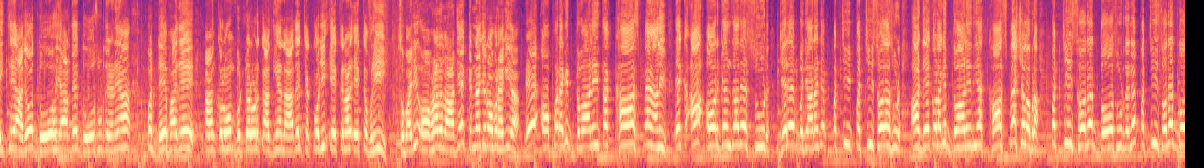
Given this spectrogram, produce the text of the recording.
ਇੱਥੇ ਆ ਜਾਓ 2000 ਦੇ ਦੋ ਸੂਟ ਦੇ ਲੈਣੇ ਆ। ਵੱਡੇ ਫਾਇਦੇ ਅੰਕਲੋਂ ਬੁੱਟਰ ਰੋਡ ਕਾਦੀਆਂ ਲਾ ਦੇ ਚੱਕੋ ਜੀ ਇੱਕ ਨਾਲ ਇੱਕ ਫ੍ਰੀ ਸੋ ਬਾਈ ਜੀ ਆਫਰਾਂ ਦੇ ਲਾ ਦਿਆ ਕਿੰਨਾ ਚਿਰ ਆਫਰ ਹੈਗੀ ਆ? ਇਹ ਆਫਰ ਹੈਗੀ ਦੀਵਾਲੀ ਤੱਕ ਖਾਸ ਭੈਣਾਂ ਲਈ। ਇੱਕ ਆ ਔਰਗੈਂਜ਼ਾ ਦੇ ਸੂਟ ਜਿਹੜੇ ਬਾਜ਼ਾਰਾਂ 'ਚ 25 2500 ਦਾ ਸੂਟ। ਆਡੇ ਕੋਲ ਹੈਗੀ ਦੀਵਾਲੀ ਦੀਆਂ ਖਾਸ ਸਪੈਸ਼ਲ ਆਫਰਾਂ 2500 ਦੇ ਦੋ ਸੂਟ ਦੇ ਨੇ 2500 ਦੇ ਦੋ।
